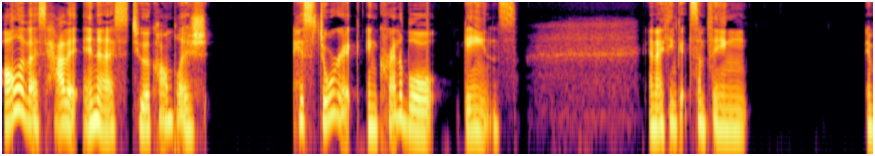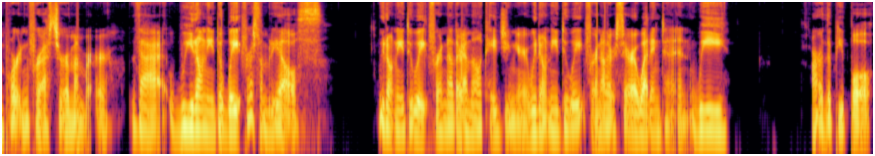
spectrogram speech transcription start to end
All of us have it in us to accomplish historic, incredible gains. And I think it's something important for us to remember that we don't need to wait for somebody else. We don't need to wait for another MLK Jr. We don't need to wait for another Sarah Weddington. We are the people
